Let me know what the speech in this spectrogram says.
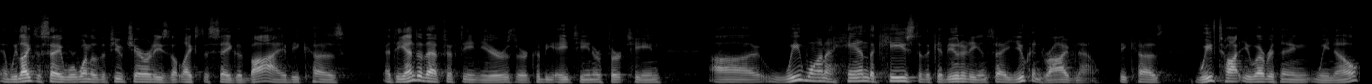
and we like to say we're one of the few charities that likes to say goodbye because at the end of that 15 years, or it could be 18 or 13, uh, we want to hand the keys to the community and say, you can drive now because we've taught you everything we know.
